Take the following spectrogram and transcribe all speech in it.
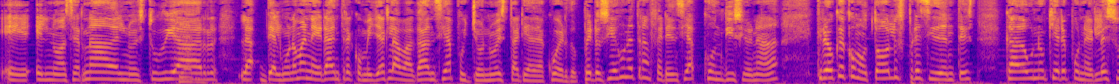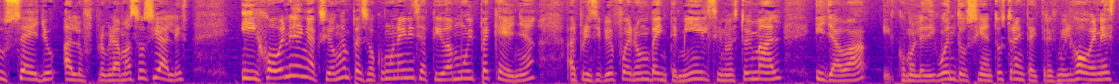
eh, el no hacer nada, el no estudiar, la, de alguna manera, entre comillas, la vagancia, pues yo no estaría de acuerdo. Pero si es una transferencia condicionada, creo que como todos los presidentes, cada uno quiere ponerle su sello a los programas sociales y Jóvenes en Acción empezó con una iniciativa muy pequeña. Al principio fueron 20 mil, si no estoy mal, y ya va, como le digo, en 233 mil jóvenes.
